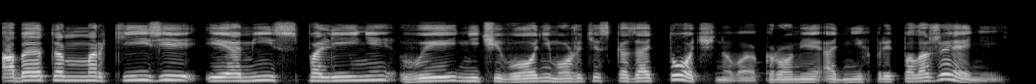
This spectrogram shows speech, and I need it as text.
«Об этом маркизе и о мисс Полине вы ничего не можете сказать точного, кроме одних предположений».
